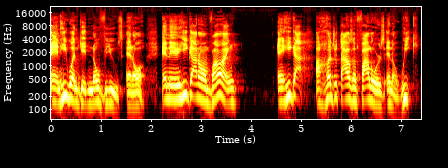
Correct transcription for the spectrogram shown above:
and he wasn't getting no views at all. And then he got on Vine and he got a hundred thousand followers in a week.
